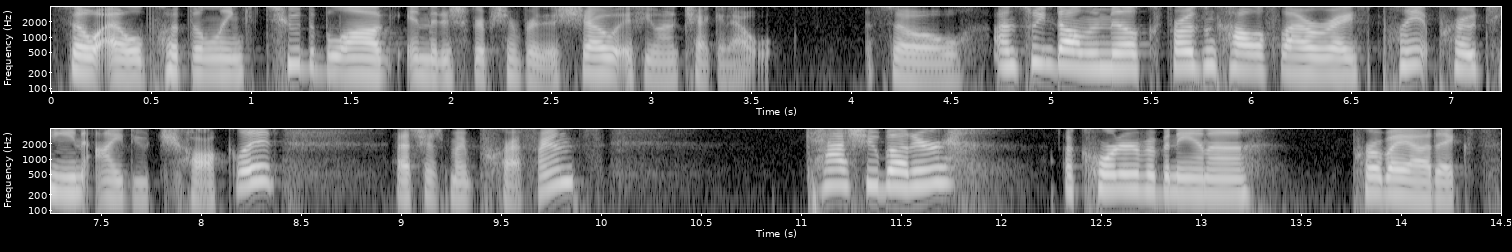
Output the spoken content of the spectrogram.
So I will put the link to the blog in the description for the show if you want to check it out. So, unsweetened almond milk, frozen cauliflower rice, plant protein. I do chocolate. That's just my preference. Cashew butter, a quarter of a banana, probiotics,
